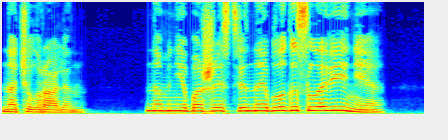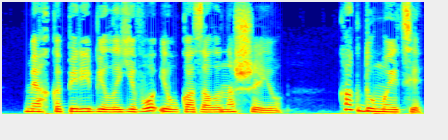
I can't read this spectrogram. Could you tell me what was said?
начал Рален. На мне божественное благословение, мягко перебила его и указала на шею. Как думаете,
